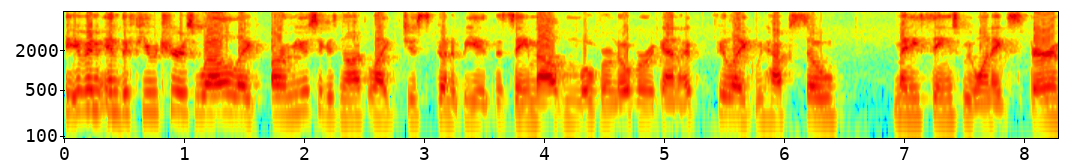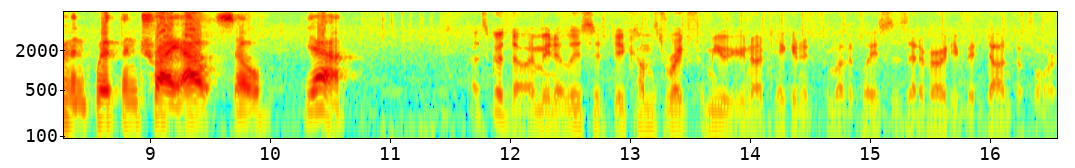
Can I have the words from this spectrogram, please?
even in the future as well, like our music is not like just gonna be the same album over and over again. I feel like we have so many things we want to experiment with and try out. So yeah, That's good though. I mean, at least it, it comes right from you. You're not taking it from other places that have already been done before.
